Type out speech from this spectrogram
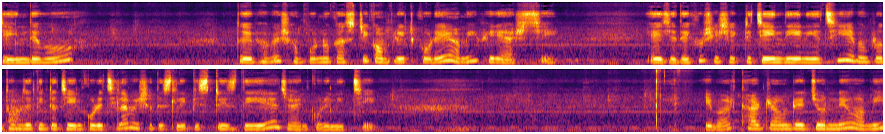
চেইন দেব। তো এইভাবে সম্পূর্ণ কাজটি কমপ্লিট করে আমি ফিরে আসছি। এই যে দেখুন, শেষে একটি চেইন দিয়ে নিয়েছি এবং প্রথম যে তিনটা চেইন করেছিলাম, এর সাথে স্লিপ স্টিচ দিয়ে জয়েন করে নিচ্ছি। এবার থার্ড রাউন্ডের জন্যেও আমি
